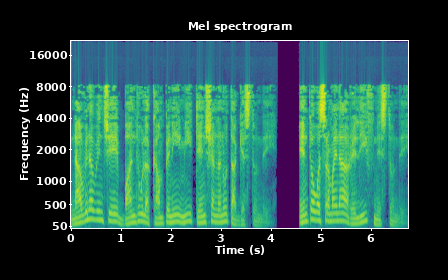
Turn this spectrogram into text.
నవ్వినవించే బంధువుల కంపెనీ మీ టెన్షన్లను తగ్గిస్తుంది. ఎంతో అవసరమైన రిలీఫ్ నిస్తుంది.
